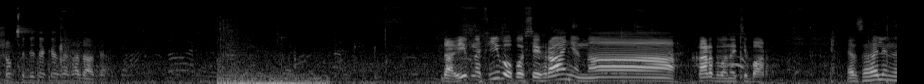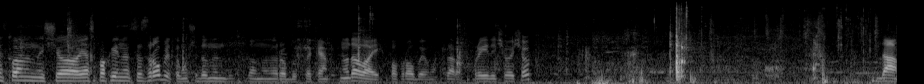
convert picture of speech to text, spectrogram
Що б тобі таке загадати? Да, віп на фібо по всій грані на хард бар. Я взагалі не впевнений, що я спокійно це зроблю, тому що давно, давно не робив таке. Ну давай, попробуємо. Зараз приїде чувачок. Да.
